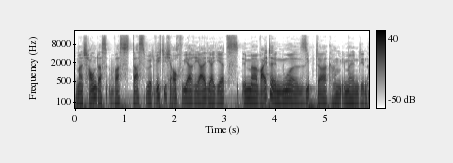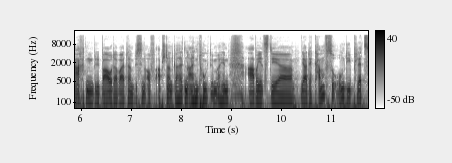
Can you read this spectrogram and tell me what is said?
Mal schauen, dass, was das wird. Wichtig auch Villarreal ja jetzt immer weiterhin nur siebter, haben immerhin den achten Bilbao da weiter ein bisschen auf Abstand gehalten, einen Punkt immerhin. Aber jetzt der, ja, der Kampf so um die Plätze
